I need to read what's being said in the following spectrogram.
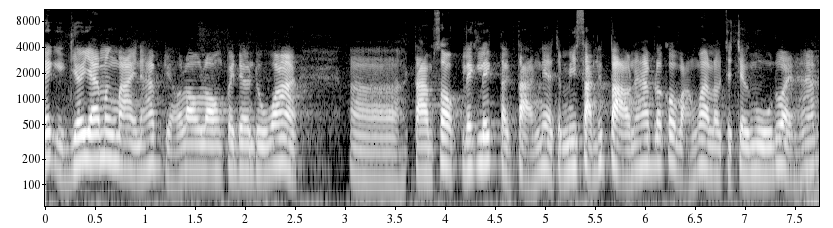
ล็ก ๆ อีกเยอะแยะมากมายนะครับ เดี๋ยวเราลองไปเดินดูว่าตามซอกเล็ก ๆ ต่างๆเนี่ยจะมีสัตว์หรือเปล่านะครับ แล้วก็หวังว่าเราจะเจองูด้วยนะครับ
